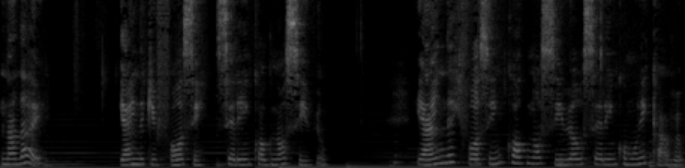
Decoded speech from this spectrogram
Nada é. E ainda que fosse, seria incognoscível. E ainda que fosse incognoscível, seria incomunicável.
